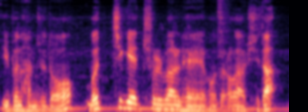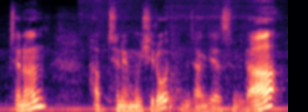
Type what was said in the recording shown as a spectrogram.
이번 한 주도 멋지게 출발해 보도록 합시다. 저는 합천의 무시로 임상재였습니다.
